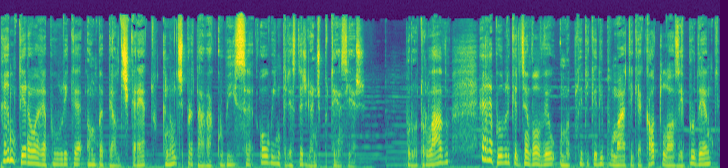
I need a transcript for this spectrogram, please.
remeteram a República a um papel discreto que não despertava a cobiça ou o interesse das grandes potências. Por outro lado, a República desenvolveu uma política diplomática cautelosa e prudente,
